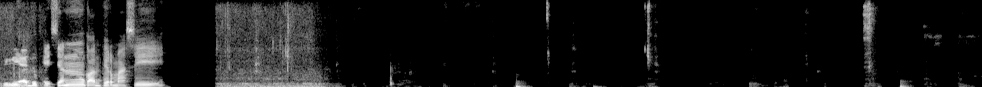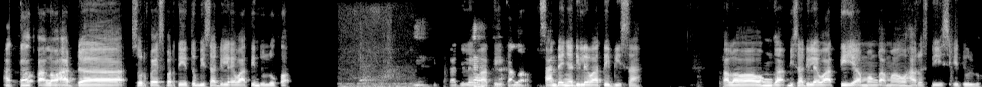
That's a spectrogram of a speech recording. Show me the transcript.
Pilih education konfirmasi. Atau kalau ada survei seperti itu bisa dilewatin dulu kok. Bisa dilewati. Kalau seandainya dilewati bisa. Kalau nggak bisa dilewati ya mau nggak mau harus diisi dulu.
